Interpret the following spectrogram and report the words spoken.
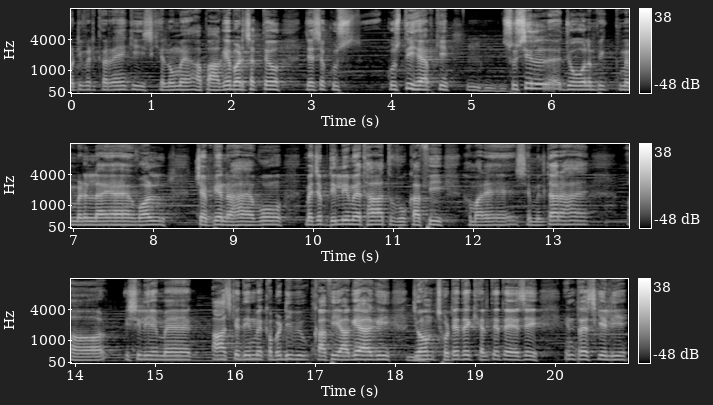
मोटिवेट कर रहे हैं कि इस खेलों में आप आगे बढ़ सकते हो। जैसे कुछ कुश्ती है आपकी सुशील जो ओलंपिक में मेडल लाया है वर्ल्ड चैंपियन रहा है वो मैं जब दिल्ली में था तो वो काफ़ी हमारे से मिलता रहा है। और इसीलिए मैं आज के दिन में कबड्डी भी काफ़ी आगे आ गई जो हम छोटे थे खेलते थे ऐसे इंटरेस्ट के लिए।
